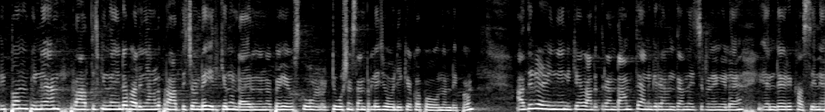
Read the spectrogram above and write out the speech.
ഇപ്പം പിന്നെ പ്രാർത്ഥിക്കുന്നതിന്റെ ഫലം ഞങ്ങൾ പ്രാർത്ഥിച്ചുകൊണ്ടേ ഇരിക്കുന്നുണ്ടായിരുന്നു. അപ്പോൾ ഈ സ്കൂൾ ട്യൂഷൻ സെന്ററിൽ ജോലിക്കൊക്കെ പോകുന്നുണ്ട് ഇപ്പം. അത് കഴിഞ്ഞ് എനിക്ക് അടുത്ത രണ്ടാമത്തെ അനുഗ്രഹം എന്താണെന്ന് വെച്ചിട്ടുണ്ടെങ്കിൽ എന്റെ ഒരു കസിന്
